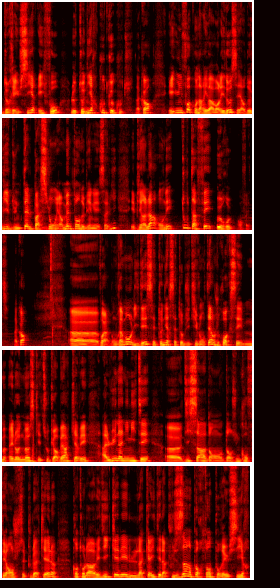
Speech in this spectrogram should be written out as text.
de réussir et il faut le tenir coûte que coûte. D'accord? Et une fois qu'on arrive à avoir les deux, c'est-à-dire de vivre d'une telle passion et en même temps de bien gagner sa vie, eh bien là, on est tout à fait heureux, en fait. D'accord? Euh, voilà, donc vraiment l'idée c'est de tenir cet objectif long terme. Je crois que c'est Elon Musk et Zuckerberg qui avaient à l'unanimité euh, dit ça dans, dans, une conférence, je ne sais plus laquelle, quand on leur avait dit quelle est la qualité la plus importante pour réussir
